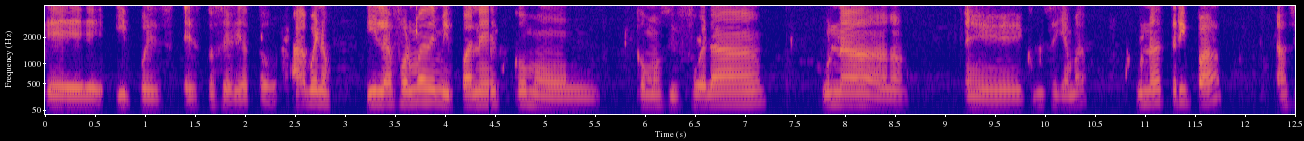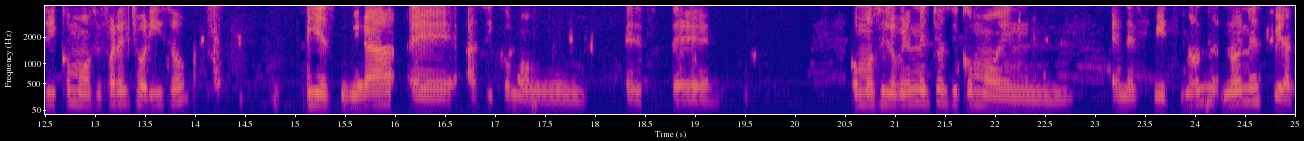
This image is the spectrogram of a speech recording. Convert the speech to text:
Eh, y pues esto sería todo. Ah, bueno, y la forma de mi pan es como, como si fuera una, eh, ¿cómo se llama? Una tripa, así como si fuera el chorizo, y estuviera eh, así como, este, como si lo hubieran hecho así como en, en espiral, no, no en espiral,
